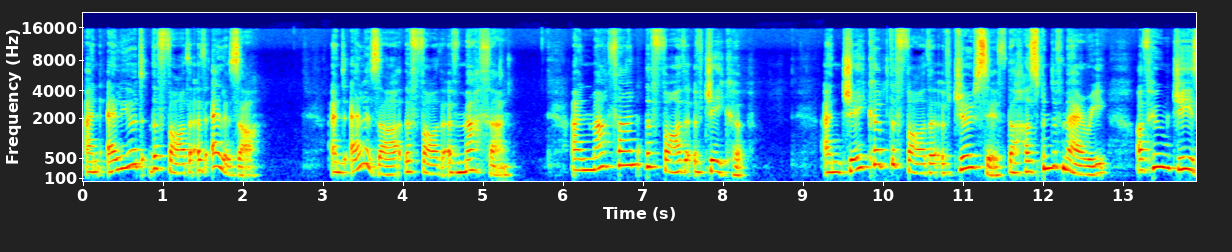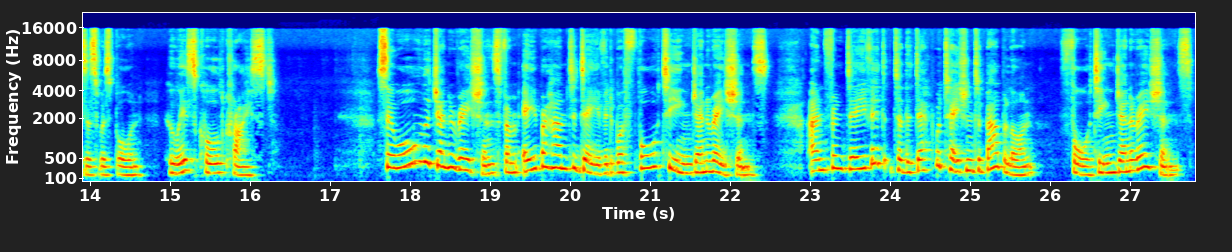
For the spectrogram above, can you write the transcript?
and Eliud the father of Eleazar, and Eleazar the father of Matthan, and Matthan the father of Jacob, and Jacob the father of Joseph, the husband of Mary, of whom Jesus was born, who is called Christ. So all the generations from Abraham to David were fourteen generations, and from David to the deportation to Babylon 14 generations,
